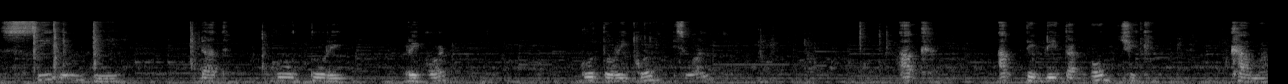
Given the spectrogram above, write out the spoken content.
cmd dot go to re record. Go to record this one. Act active data object comma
